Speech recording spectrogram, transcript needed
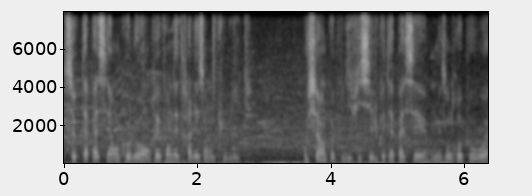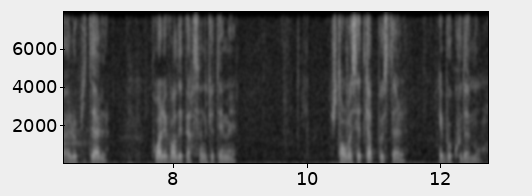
ceux que t'as passé en colo en rêvant d'être à l'aise en public, ou ceux un peu plus difficiles que t'as passé en maison de repos ou à l'hôpital pour aller voir des personnes que t'aimais, je t'envoie cette carte postale et beaucoup d'amour.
